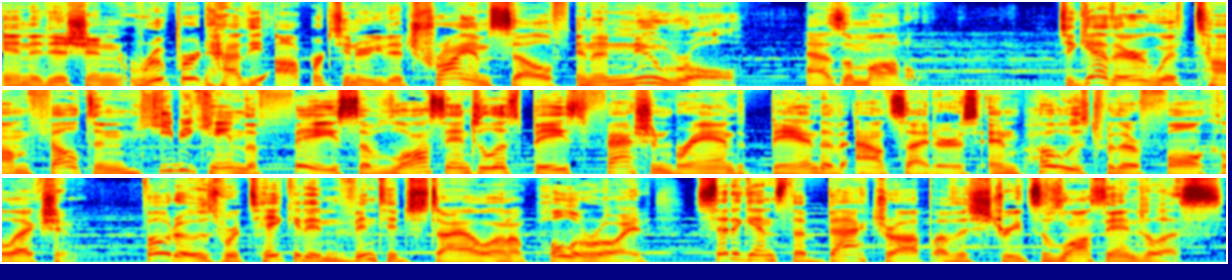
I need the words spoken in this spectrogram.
In addition, Rupert had the opportunity to try himself in a new role as a model. Together with Tom Felton, he became the face of Los Angeles-based fashion brand Band of Outsiders and posed for their fall collection. Photos were taken in vintage style on a Polaroid, set against the backdrop of the streets of Los Angeles.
